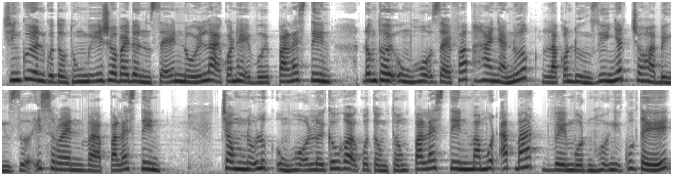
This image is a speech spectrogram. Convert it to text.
chính quyền của Tổng thống Mỹ Joe Biden sẽ nối lại quan hệ với Palestine, đồng thời ủng hộ giải pháp hai nhà nước là con đường duy nhất cho hòa bình giữa Israel và Palestine. Trong nỗ lực ủng hộ lời kêu gọi của Tổng thống Palestine Mahmoud Abbas về một hội nghị quốc tế,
